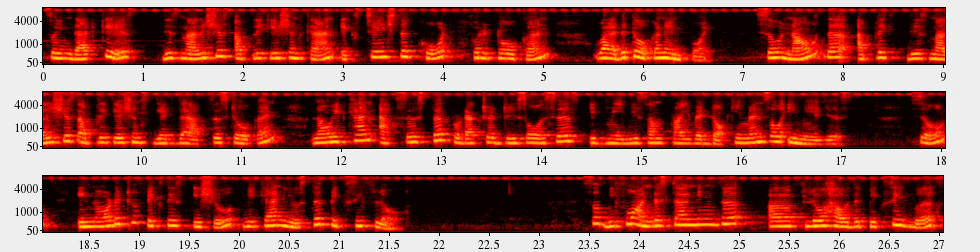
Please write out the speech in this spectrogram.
So in that case, this malicious application can exchange the code for a token via the token endpoint. So now the these malicious applications get the access token. Now it can access the protected resources. It may be some private documents or images. So in order to fix this issue, we can use the Pixie flow. So before understanding the uh, flow, how the Pixie works,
